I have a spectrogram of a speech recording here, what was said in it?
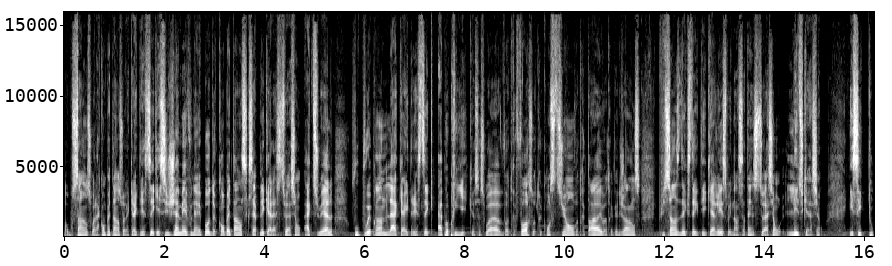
au sens ou à la compétence ou à la caractéristique. Et si jamais vous n'avez pas de compétence qui s'applique à la situation actuelle, vous pouvez prendre la caractéristique appropriée, que ce soit votre force, votre constitution, votre taille, votre intelligence, puissance, dextérité, charisme et dans certaines situations, l'éducation. Et c'est tout.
